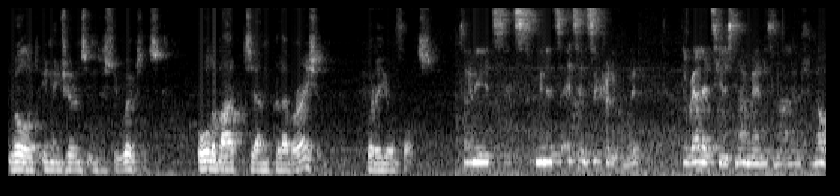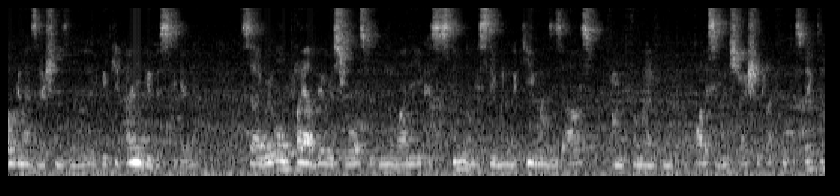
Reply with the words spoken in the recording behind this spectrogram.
world in the insurance industry works. It's all about um, collaboration. What are your thoughts? Tony, it's, it's I mean, it's, it's, it's a critical word. The reality is no man is an island, no organization is an island. We can only do this together. So we all play our various roles within the wider ecosystem. Obviously, one of the key ones is ours from, from, a, from a policy administration platform perspective.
